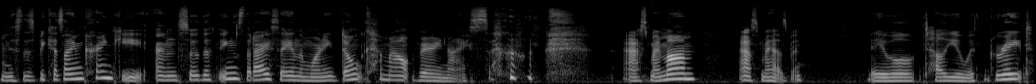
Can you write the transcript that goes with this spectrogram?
And this is because I'm cranky. And so the things that I say in the morning don't come out very nice. ask my mom, ask my husband. They will tell you with great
